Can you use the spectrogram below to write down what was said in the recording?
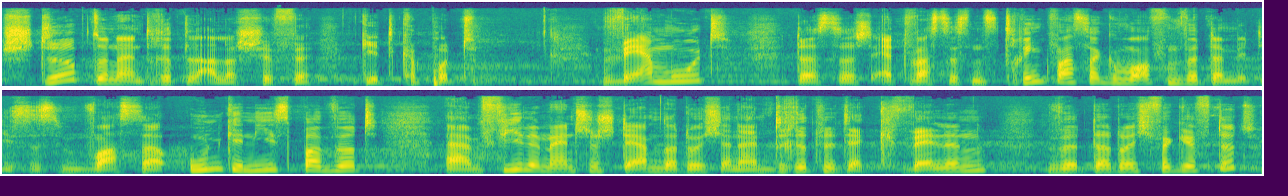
stirbt und ein Drittel aller Schiffe geht kaputt. Wermut, das ist etwas, das ins Trinkwasser geworfen wird, damit dieses Wasser ungenießbar wird. Ähm, viele Menschen sterben dadurch, und ein Drittel der Quellen wird dadurch vergiftet.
